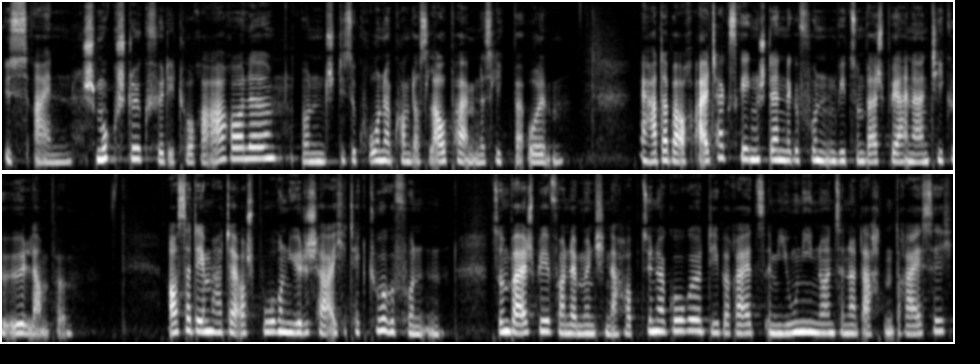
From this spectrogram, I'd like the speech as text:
ist ein Schmuckstück für die Torahrolle und diese Krone kommt aus Laupheim, das liegt bei Ulm. Er hat aber auch Alltagsgegenstände gefunden, wie zum Beispiel eine antike Öllampe. Außerdem hat er auch Spuren jüdischer Architektur gefunden, zum Beispiel von der Münchner Hauptsynagoge, die bereits im Juni 1938,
